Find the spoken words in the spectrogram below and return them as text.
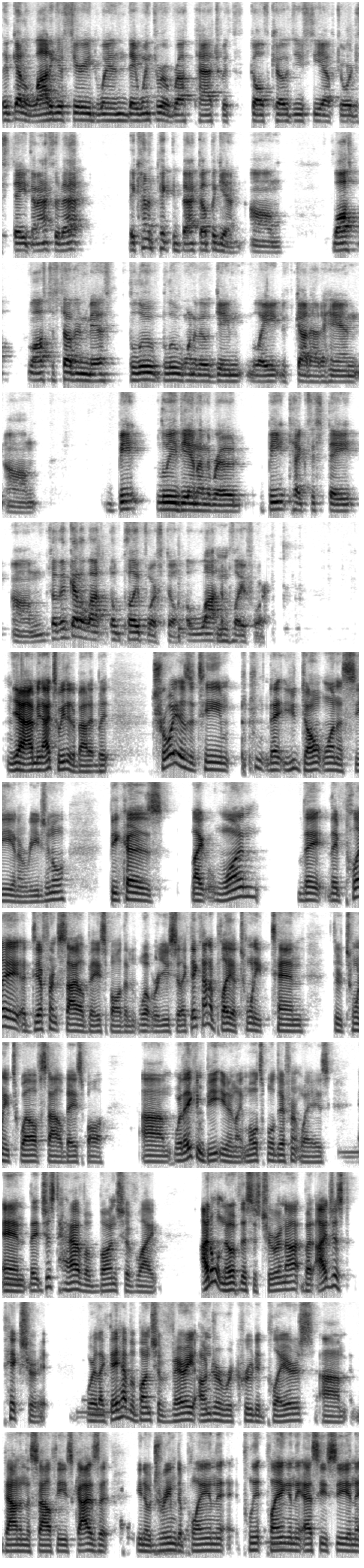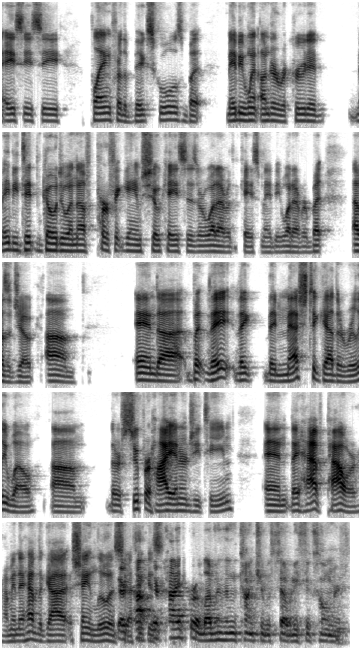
They've got a lot of good series wins. They went through a rough patch with Gulf Coast, UCF, Georgia State. And after that, they kind of picked it back up again. Um, lost lost to Southern Miss, blew blew one of those games late. It got out of hand. Um, beat Louisiana on the road, beat Texas State. Um, so they've got a lot to play for still, a lot mm-hmm. to play for. Yeah, I mean, I tweeted about it, but Troy is a team that you don't want to see in a regional because like one they they play a different style of baseball than what we're used to. Like they kind of play a 2010 through 2012 style baseball um, where they can beat you in like multiple different ways, and they just have a bunch of like I don't know if this is true or not, but I just picture it where like they have a bunch of very under recruited players um, down in the southeast, guys that you know dreamed of playing the playing in the SEC and the ACC, playing for the big schools, but maybe went under recruited, maybe didn't go to enough perfect game showcases or whatever the case may be, whatever. But that was a joke. Um, and uh, but they they they mesh together really well. Um, they're a super high energy team, and they have power. I mean, they have the guy Shane Lewis. They're, I think they're tied for 11th in the country with 76 homers.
